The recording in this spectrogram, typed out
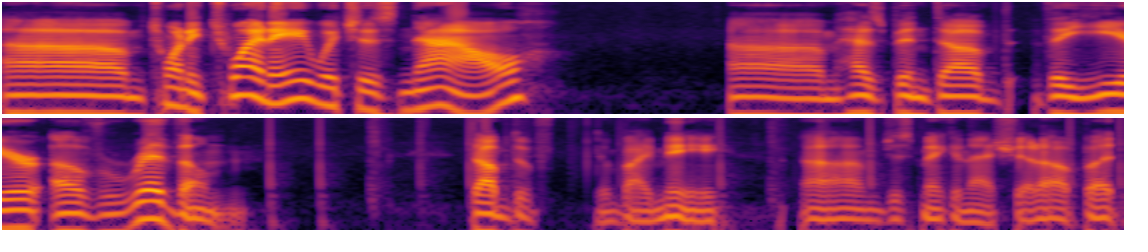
um, 2020, which is now, um, has been dubbed the year of rhythm. Dubbed of, by me, um, just making that shit up. But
